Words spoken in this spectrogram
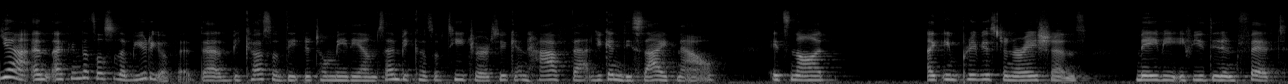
Yeah, and I think that's also the beauty of it that because of digital mediums and because of teachers, you can have that. You can decide now. It's not like in previous generations, maybe if you didn't fit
